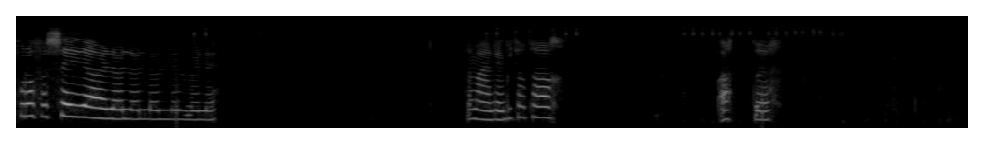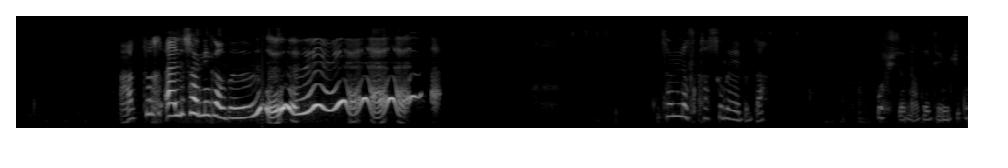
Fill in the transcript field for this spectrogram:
Profesyonel. Hemen rebit atak. Attı. Artık 50 saniye kaldı. Biraz kasılıyor burada. Boş durma dediğim gibi.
